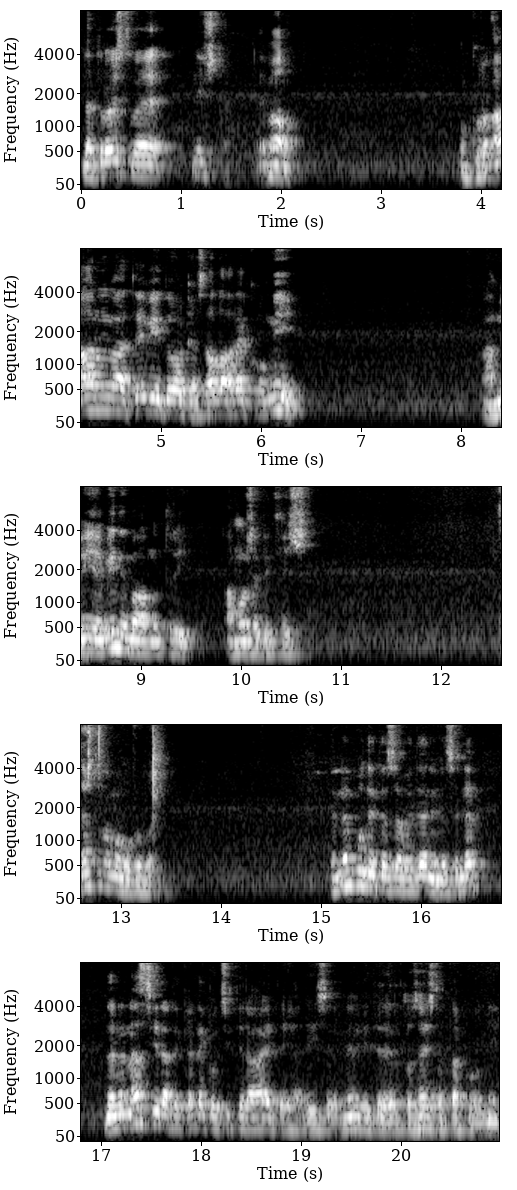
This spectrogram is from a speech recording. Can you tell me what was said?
da trojstvo je ništa, to je malo. U Kur'anu imate vi dokaz, Allah rekao mi, a mi je minimalno tri. a može biti više. Zašto vam ovo govorim? Da ne budete zavedeni, da se ne, da ne nasirate kad neko citira ajete i hadise, ne vidite da je to zaista tako ili nije.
